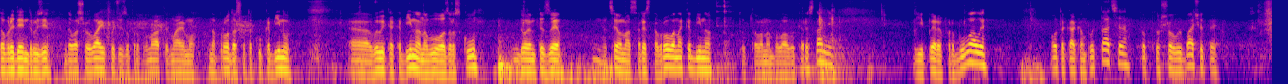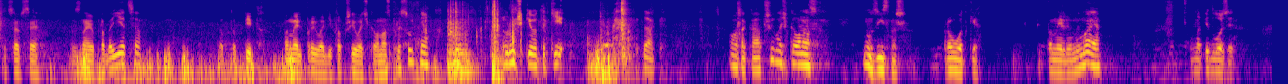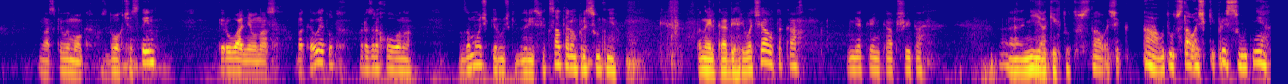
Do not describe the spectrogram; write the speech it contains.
Добрий день, друзі. До вашої уваги хочу запропонувати. Маємо на продаж таку кабіну. Е, Велика кабіна нового зразку до МТЗ. Це у нас реставрована кабіна, тобто вона була в використанні. Її перефарбували. Отака комплектація. Тобто, що ви бачите, це все з нею продається. Тобто під панель приладів обшивочка у нас присутня. Ручки отакі. Так. Отака обшивочка у нас. Ну, звісно ж, проводки під панелью немає. На підлозі у нас килимок з двох частин. Керування у нас бокове тут розраховано. Замочки, ручки двері з фіксатором присутні. Панелька обігрівача така м'якенька обшита. Е, ніяких тут вставочок. А, отут вставочки присутні.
